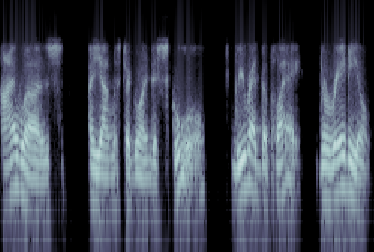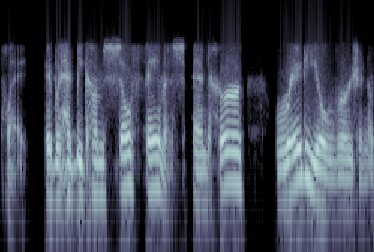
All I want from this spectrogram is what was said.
I was a youngster going to school, we read the play, the radio play. It had become so famous, and her radio version of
